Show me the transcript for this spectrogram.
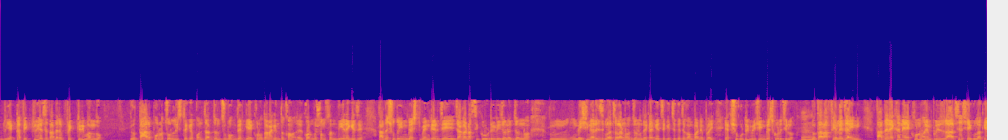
দুই একটা ফ্যাক্টরি আছে তাদের ফ্যাক্টরি বন্ধ। কিন্তু তারপরও চল্লিশ থেকে পঞ্চাশ জন যুবকদেরকে এখনও তারা কিন্তু কর্মসংস্থান দিয়ে রেখেছে। তাদের শুধু ইনভেস্টমেন্টের যে জায়গাটা সিকিউরিটি রিজনের জন্য মেশিনারিজগুলো চালানোর জন্য। দেখা গেছে কিছু কিছু কোম্পানি প্রায় একশো কোটির বেশি ইনভেস্ট করেছিল। তো তারা ফেলে যায়নি। তাদের এখানে এখনও এমপ্লয়িজরা আছে সেগুলোকে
